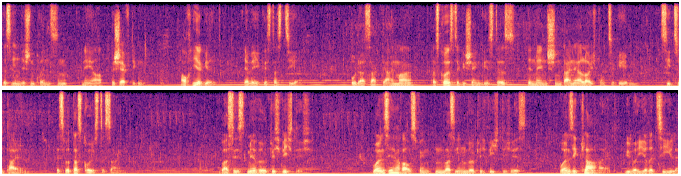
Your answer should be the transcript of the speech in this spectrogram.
des indischen Prinzen näher beschäftigen. Auch hier gilt, der Weg ist das Ziel. Buddha sagte einmal, das größte Geschenk ist es, den Menschen deine Erleuchtung zu geben, sie zu teilen. Es wird das Größte sein. Was ist mir wirklich wichtig? Wollen Sie herausfinden, was Ihnen wirklich wichtig ist? Wollen Sie Klarheit? über ihre Ziele?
